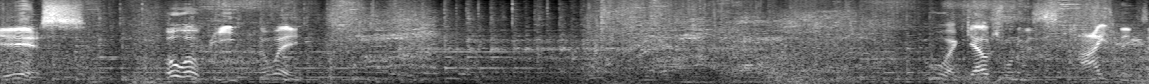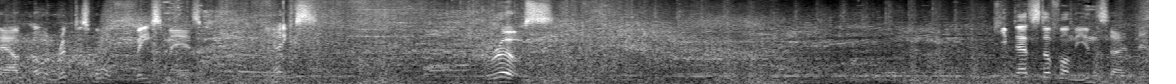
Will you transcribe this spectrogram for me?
Yes. Oh, oh, B? No way. I gouged one of his eye things out. Oh, and ripped his whole face mask. Yikes. Gross. Keep that stuff on the inside, man.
